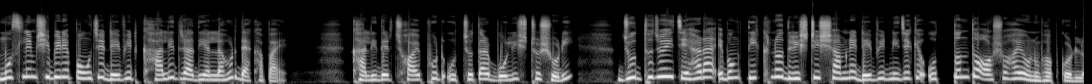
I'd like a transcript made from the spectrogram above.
মুসলিম শিবিরে পৌঁছে ডেভিড খালিদ রাদিয়াল্লাহুর দেখা পায়। খালিদের ছয় ফুট উচ্চতার বলিষ্ঠ শরী যুদ্ধজয়ী চেহারা এবং তীক্ষ্ণ দৃষ্টির সামনে ডেভিড নিজেকে অত্যন্ত অসহায় অনুভব করল।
